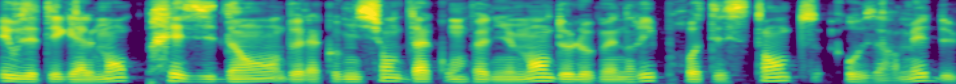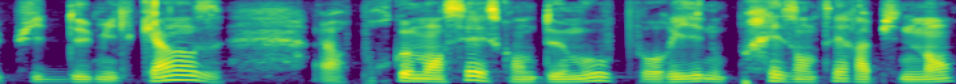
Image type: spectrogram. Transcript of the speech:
Et vous êtes également président de la commission d'accompagnement de l'aumônerie protestante aux armées depuis 2015. Alors pour commencer, est-ce qu'en deux mots, vous pourriez nous présenter rapidement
